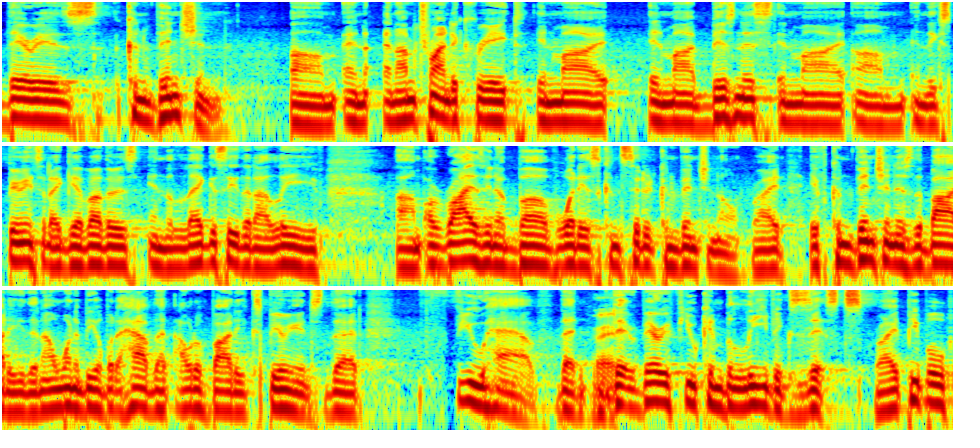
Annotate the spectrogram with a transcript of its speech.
there is convention um, and and I'm trying to create in my in my business, in my um, in the experience that I give others, in the legacy that I leave, um, arising above what is considered conventional. Right? If convention is the body, then I want to be able to have that out of body experience that few have that Right. very, very few can believe exists right people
